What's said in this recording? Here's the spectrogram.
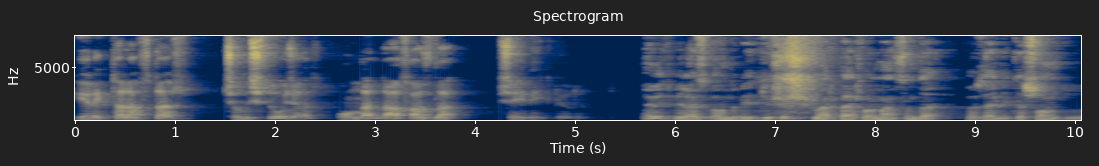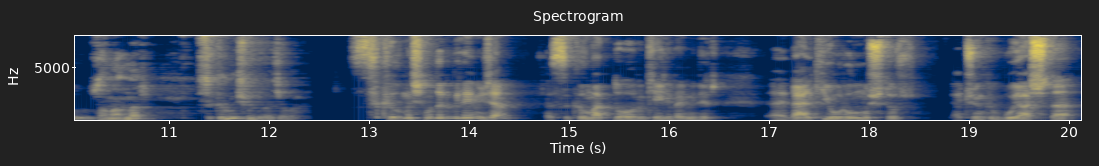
gerek taraftar çalıştığı hocalar ondan daha fazla şey bekliyordu. Evet biraz onda bir düşüş var performansında özellikle son zamanlar. Sıkılmış mıdır acaba? Sıkılmış mıdır bilemeyeceğim. Sıkılmak doğru kelime midir? Ee, belki yorulmuştur. E, çünkü bu yaşta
